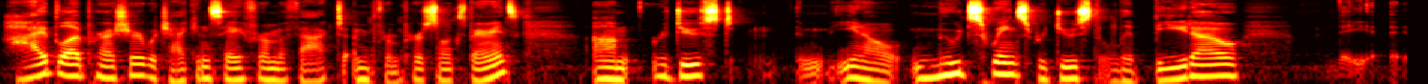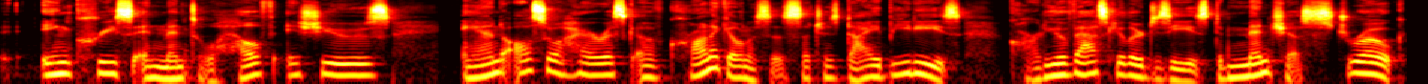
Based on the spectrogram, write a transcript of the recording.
high blood pressure, which I can say from a fact and from personal experience, um, reduced, you know, mood swings, reduced libido, increase in mental health issues, and also a higher risk of chronic illnesses such as diabetes, cardiovascular disease, dementia, stroke,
